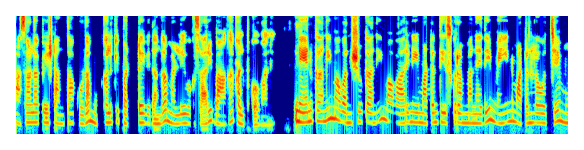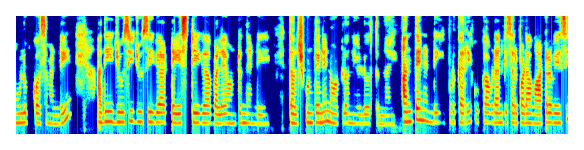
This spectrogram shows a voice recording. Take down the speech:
మసాలా పేస్ట్ అంతా కూడా ముక్కలకి పట్టే విధంగా మళ్ళీ ఒకసారి బాగా కలుపుకోవాలి. నేను కానీ మా వంశు కానీ మా వారిని మటన్ తీసుకురమ్మనేది మెయిన్ మటన్లో వచ్చే మూలుగు కోసం అండి అది జ్యూసీ జ్యూసీగా టేస్టీగా భలే ఉంటుందండి. తలుచుకుంటేనే నోట్లో నీళ్ళూరుతున్నాయి అంతేనండి ఇప్పుడు కర్రీ కుక్ అవ్వడానికి సరిపడా వాటర్ వేసి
